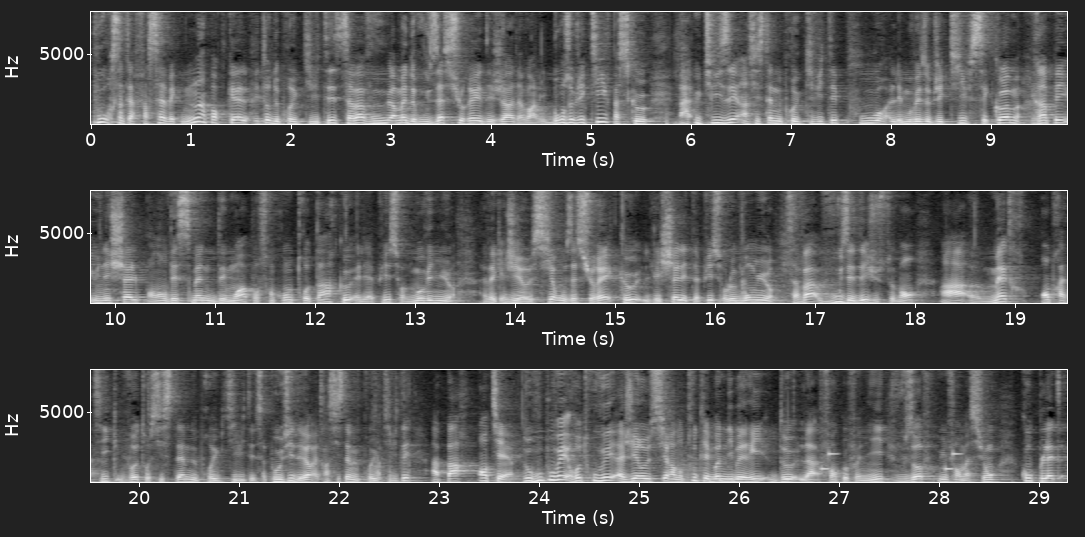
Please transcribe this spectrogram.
pour s'interfacer avec n'importe quelle méthode de productivité. Ça va vous permettre de vous assurer déjà d'avoir les bons objectifs, parce que bah, utiliser un système de productivité pour les mauvais objectifs, c'est comme grimper une échelle pendant des semaines ou des mois pour se rendre compte trop tard qu'elle est appuyée sur le mauvais mur. Avec Agir Réussir, vous assurez que l'échelle est appuyée sur le bon mur. Ça va vous aider justement à euh, mettre en pratique votre système de productivité. Ça peut aussi d'ailleurs être un système de productivité à part entière. Donc vous pouvez retrouver Agir Réussir dans toutes les bonnes librairies de la francophonie. Je vous offre une formation complète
